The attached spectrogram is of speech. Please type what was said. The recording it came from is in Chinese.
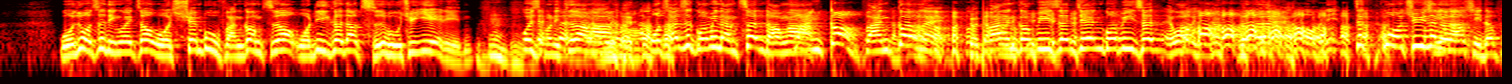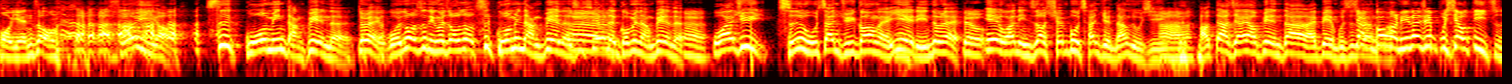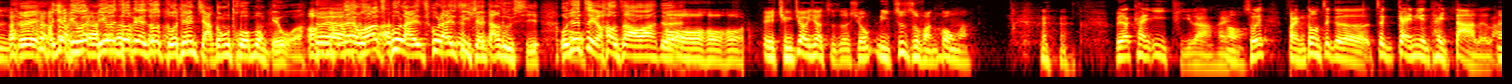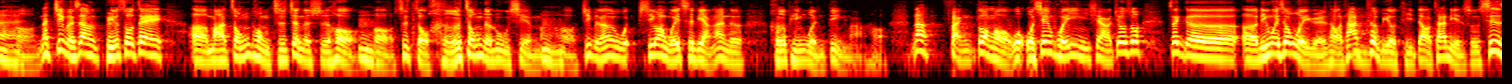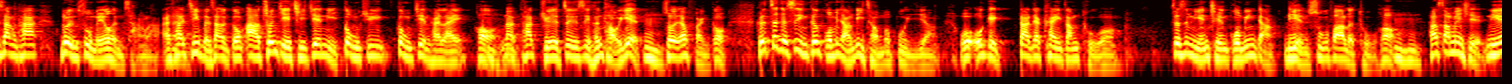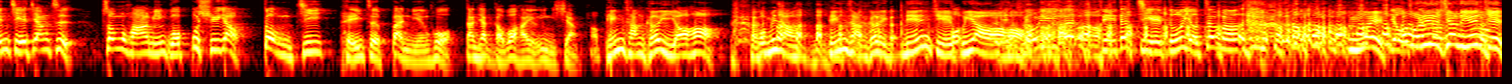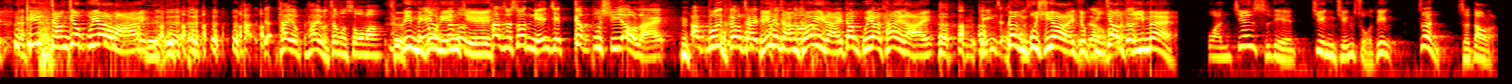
我如果是林维洲，我宣布反共之后，我立刻到慈湖去叶林。嗯，为什么你知道吗？我才是国民党正统啊！反共，反共哎，反共必胜，建国必胜。哎，我 对不对？这过去那个洗的颇严重，所以哦，是国民党变的。对我如果是林维洲，我说是国民党变的，是现在的国民党变的。我还去慈湖三鞠躬哎，叶林对不对？叶完林之后宣布参选党主席。好，大家要变，大家来变，不是讲公啊，你那些不孝弟子。对。而且林文林文洲可以说，昨天假公托梦给我，对啊，我要出来出来竞选党主席，我觉得这有号召啊，对。哦哦哦，哎，请教一下子泽兄，你支持反共吗？不要看议题啦，所以反共这个这个概念太大了啦。哦，那基本上，比如说在呃马总统执政的时候，哦是走和中的路线嘛，哦基本上维希望维持两岸的和平稳定嘛，哈。那反共哦，我我先回应一下，就是说这个呃林维洲委员哈，他特别有提到在脸书，事实上他论述没有很长啦，哎，他基本上跟啊春节期间你共居共建还来，哈，那他觉得这件事情很讨厌，所以要反共。可是这个事情跟国民党立场有没有不一样？我我给大家看一张图。哦，这是年前国民党脸书发的图哈，它上面写年节将至，中华民国不需要。共机陪着办年货，大家搞不好还有印象。平常可以哦，哈，国民党平常可以，年节不要哦。刘一根，你的解读有这么？对，有。我理解像年节，平常就不要来。他他有他有这么说吗？你没有年节，他只说年节更不需要来啊？不是刚才平常可以来，但不要太来。平常更不需要来，就比较急嘛。晚间十点，敬请锁定，朕知道了。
